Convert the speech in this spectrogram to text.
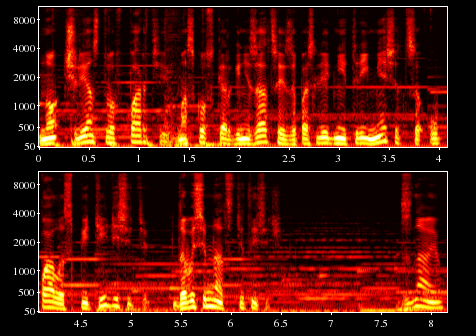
Но членство в партии, в московской организации за последние три месяца упало с 50 до 18 тысяч. Знаю.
